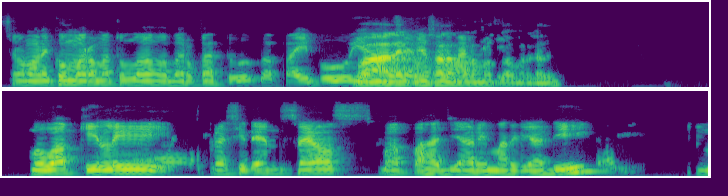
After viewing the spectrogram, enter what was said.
Assalamualaikum warahmatullahi wabarakatuh, Bapak Ibu. Waalaikumsalam warahmatullahi wabarakatuh. Mewakili Presiden Sales Bapak Haji Ari Mariadi, yang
